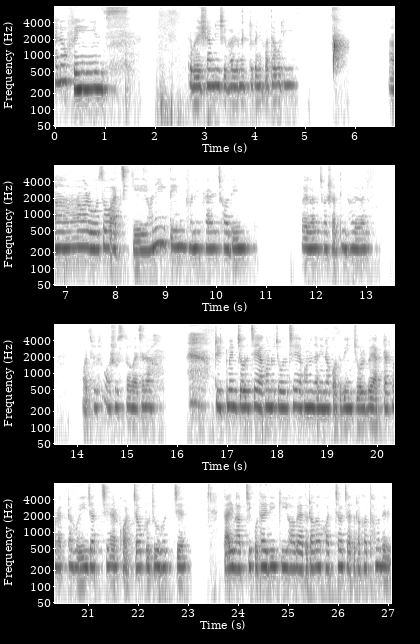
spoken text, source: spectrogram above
হ্যালো ফ্রেন্ডস তোমাদের সামনে এসে ভাবলাম একটুখানি কথা বলি। আমার ওজো আজকে অনেক দিন মানে প্রায় ছ দিন হয়ে গেল ছ সাত দিন হয়ে গেল। অসুস- অসুস্থ বেচারা। ট্রিটমেন্ট চলছে এখনও চলছে এখনও জানি না কতদিন চলবে। একটার পর একটা হয়েই যাচ্ছে, আর খরচাও প্রচুর হচ্ছে। তাই ভাবছি কোথায় দিই কী হবে? এত টাকা খরচা হচ্ছে, এত টাকা তো আমাদের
